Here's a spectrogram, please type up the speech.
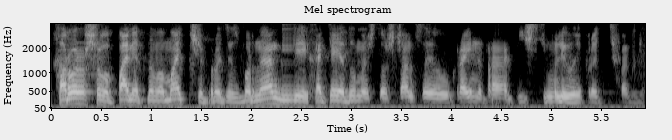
хорошего памятного матча против сборной Англии, хотя я думаю, что шансы Украины практически нулевые против Англии.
